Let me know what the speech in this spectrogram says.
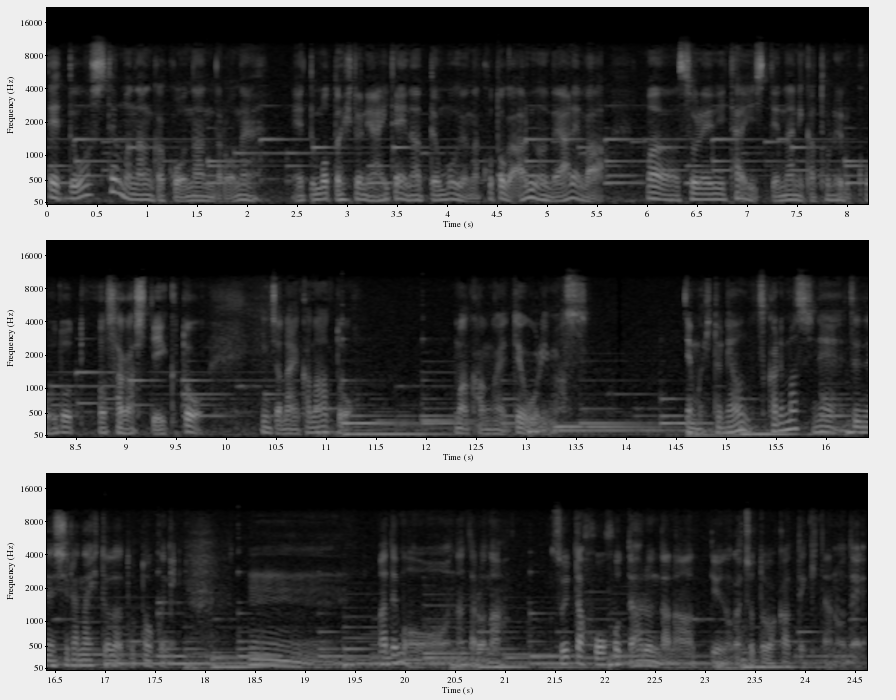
でどうしてもなんかこうなんだろうね、えっと、もっと人に会いたいなって思うようなことがあるのであればまあそれに対して何か取れる行動っていうのを探していくといいんじゃないかなと、まあ、考えております。でも人に会うの疲れますしね。全然知らない人だと特に。うん。まあでもなんだろうな。そういった方法ってあるんだなっていうのがちょっと分かってきたので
